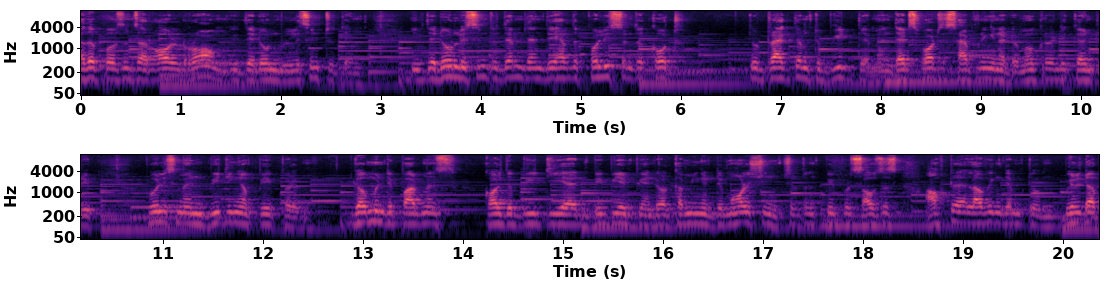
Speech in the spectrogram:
other persons are all wrong if they don't listen to them. If they don't listen to them, then they have the police and the court to drag them to beat them. And that's what is happening in a democratic country. Policemen beating up people. Government departments called the BDA and BBMP and all coming and demolishing children people's houses after allowing them to build up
